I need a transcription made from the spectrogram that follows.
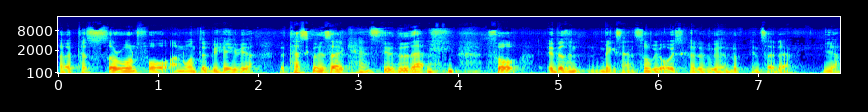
uh, testosterone for unwanted behavior. The testicle inside can still do that. so it doesn't make sense. So we always have to look inside there. Yeah.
